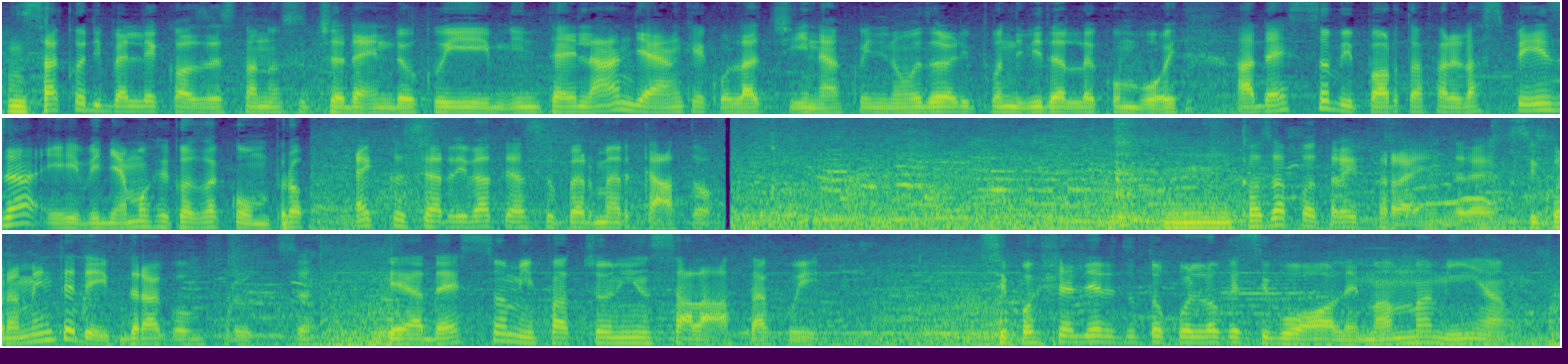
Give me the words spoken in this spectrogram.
Un sacco di belle cose stanno succedendo qui in Thailandia e anche con la Cina Quindi non vedo l'ora di condividerle con voi. Adesso vi porto a fare la spesa e vediamo che cosa compro. Eccoci arrivati al supermercato. Mm, cosa potrei prendere? Sicuramente dei dragon fruits. E adesso mi faccio un'insalata qui. Si può scegliere tutto quello che si vuole, mamma mia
